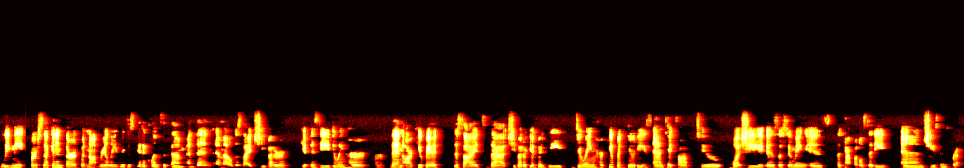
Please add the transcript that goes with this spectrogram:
We meet first, second, and third, but not really. We just get a glimpse of them, and then Emelle decides she better get busy doing her. Then our Cupid decides that she better get busy doing her Cupid duties and takes off to what she is assuming is the capital city, and she's incorrect.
